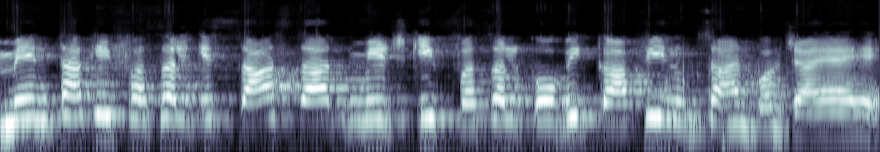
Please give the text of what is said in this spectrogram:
मेंथा की फ़सल के साथ साथ मिर्च की फ़सल को भी काफ़ी नुकसान पहुँचाया है।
